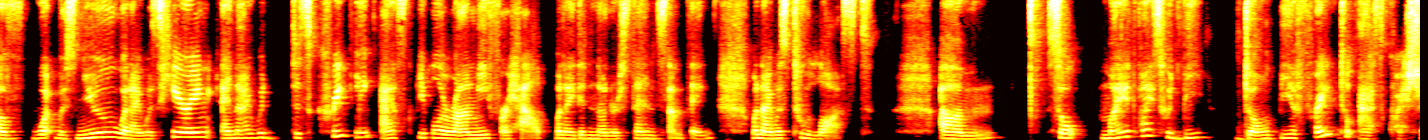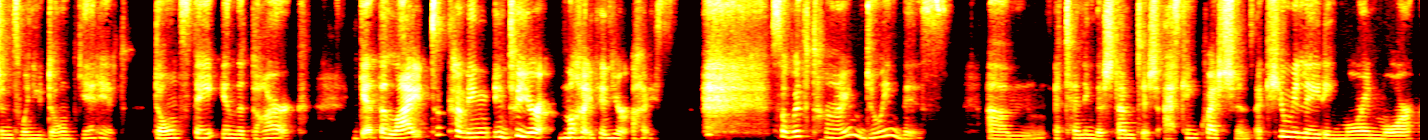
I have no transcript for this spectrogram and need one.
of what was new, what I was hearing, and I would discreetly ask people around me for help when I didn't understand something, when I was too lost. Um, so, my advice would be don't be afraid to ask questions when you don't get it. Don't stay in the dark. Get the light coming into your mind and your eyes. So, with time doing this, um, attending the Stammtisch, asking questions, accumulating more and more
